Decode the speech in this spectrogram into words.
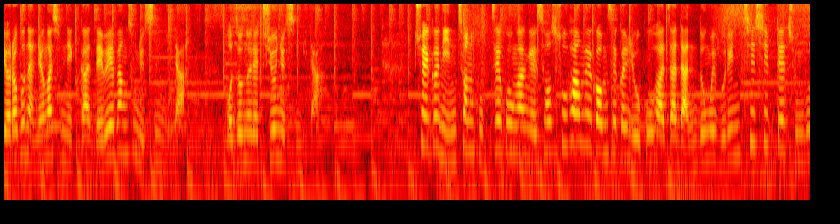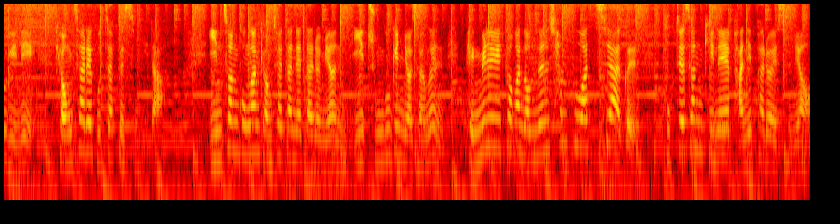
여러분 안녕하십니까? 내외방송 뉴스입니다. 먼저 오늘의 주요 뉴스입니다. 최근 인천국제공항에서 수화물 검색을 요구하자 난동을 부린 70대 중국인이 경찰에 붙잡혔습니다. 인천공항 경찰단에 따르면 이 중국인 여성은 100ml가 넘는 샴푸와 치약을 국제선 기내에 반입하려 했으며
